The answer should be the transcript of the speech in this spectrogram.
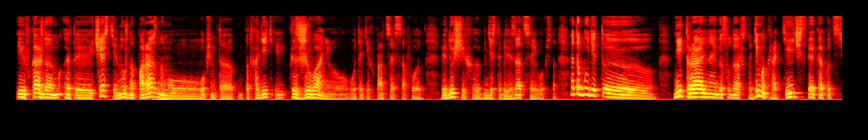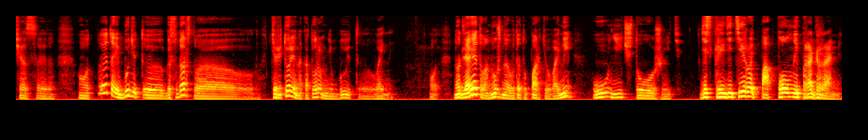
И в каждом этой части нужно по-разному, в общем-то, подходить к изживанию вот этих процессов, вот, ведущих к дестабилизации общества. Это будет э, нейтральное государство, демократическое, как вот сейчас. Это, вот. это и будет э, государство, э, территория, на котором не будет э, войны. Вот. Но для этого нужно вот эту партию войны уничтожить, дискредитировать по полной программе.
